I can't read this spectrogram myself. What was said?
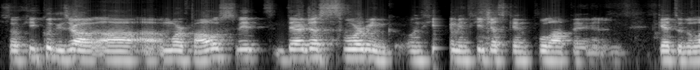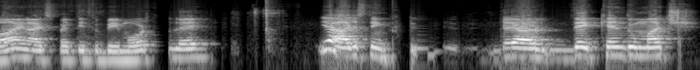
so he could draw uh, uh, more fouls. With they're just swarming on him, and he just can pull up and get to the line. I expect it to be more today yeah, I just think they are they can do much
